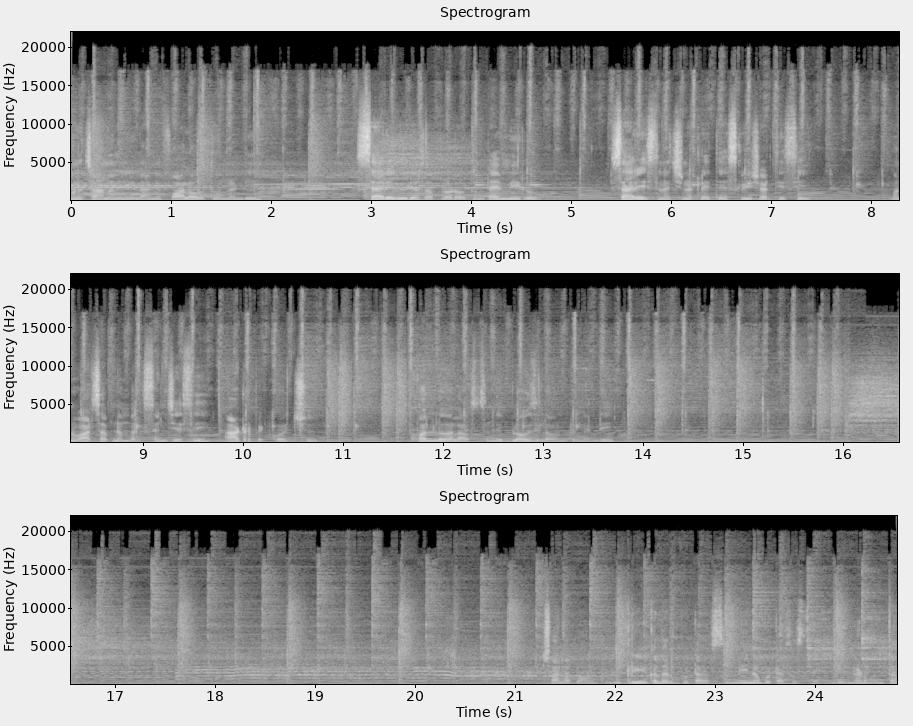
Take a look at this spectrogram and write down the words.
మన ఛానల్ని ఇలానే ఫాలో అవుతుందండి శారీ వీడియోస్ అప్లోడ్ అవుతుంటాయి. మీరు శారీస్ నచ్చినట్లయితే స్క్రీన్షాట్ తీసి మన వాట్సాప్ నెంబర్కి సెండ్ చేసి ఆర్డర్ పెట్టుకోవచ్చు. పళ్ళు అలా వస్తుంది బ్లౌజ్ ఇలా ఉంటుందండి. చాలా బాగుంటుంది. గ్రీన్ కలర్ బుటాస్ మీనా బుటాస్ వస్తాయండి నడుమంతా.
